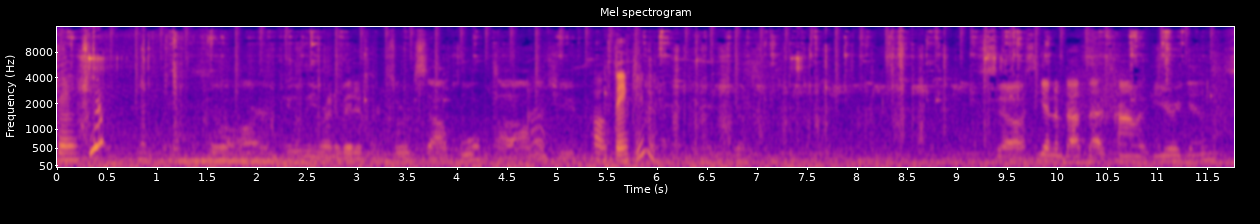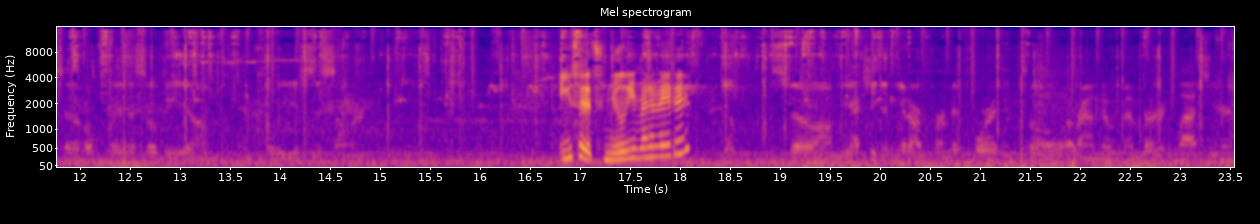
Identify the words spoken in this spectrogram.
Thank you. So our newly renovated resort style pool. Uh, I'll let you. Oh, thank you. So it's getting about that time of year again. So hopefully this will be um, in full use this summer. You said it's newly renovated? Yep. So um, we actually didn't get our permit for it until around November last year.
